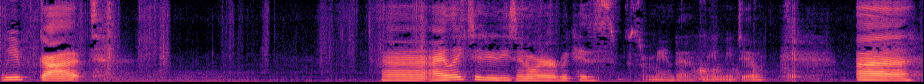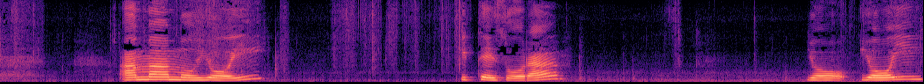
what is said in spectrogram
we've got, uh, I like to do these in order because that's what Amanda made me do uh, Ama Moyoi, Itezora, Yo, Yoi,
